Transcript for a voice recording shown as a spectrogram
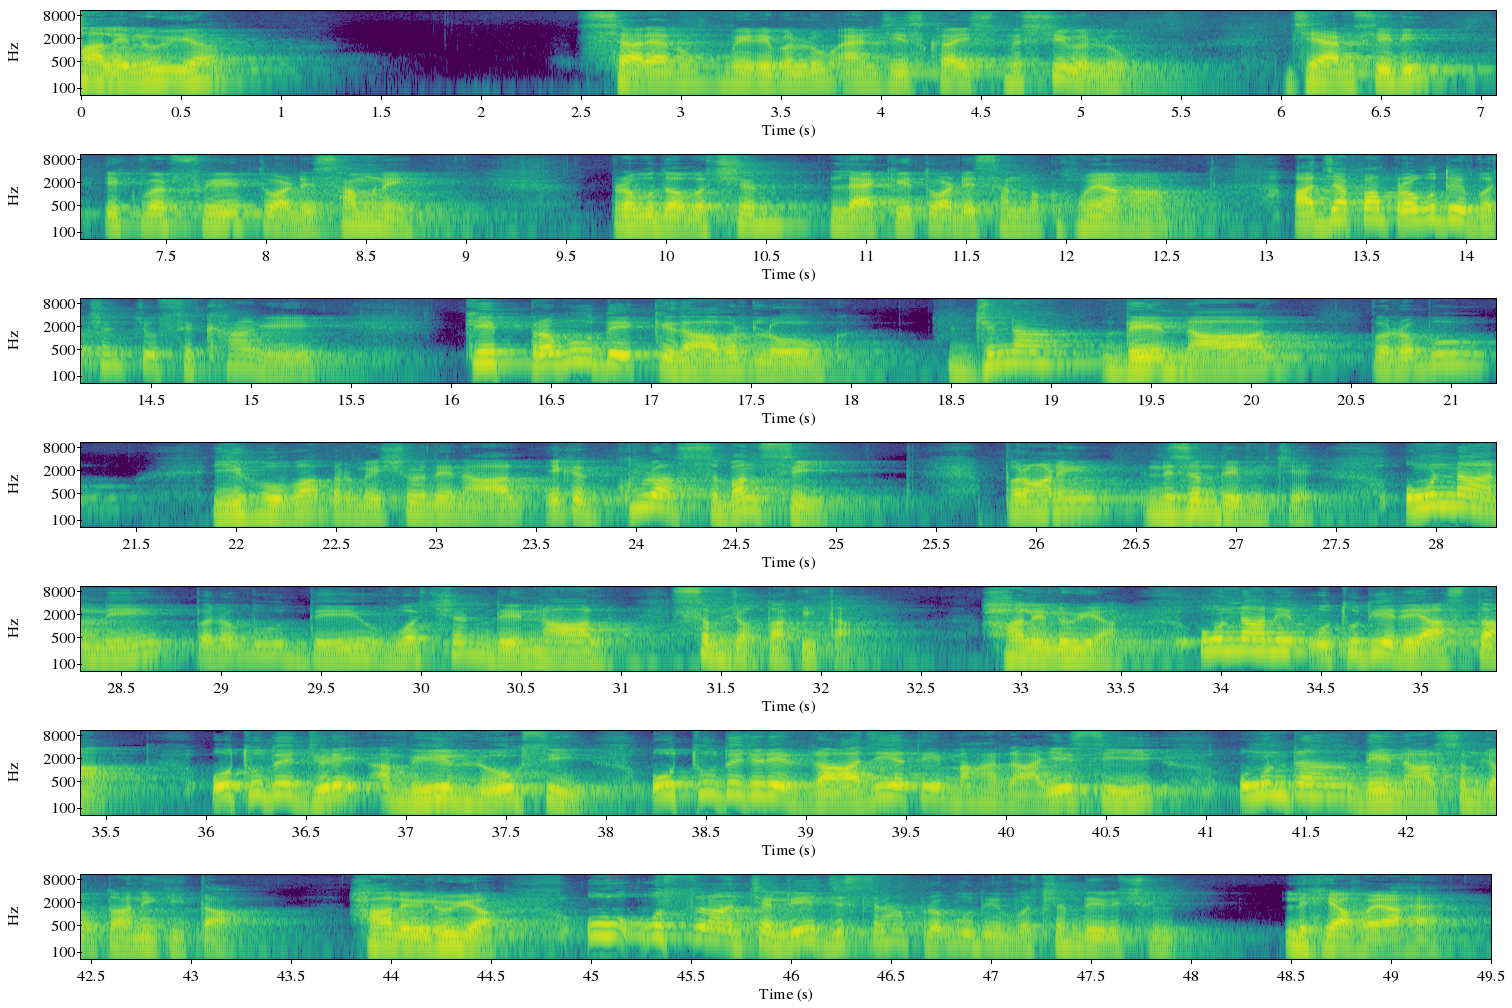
Hallelujah ਸਾਰਿਆਂ ਨੂੰ ਮੇਰੇ ਵੱਲੋਂ ਐਂਡ ਜੀਸ ਕ੍ਰਾਈਸਟ ਮਿਸਟਰੀ ਵੱਲੋਂ ਜੈਮਸੀ ਦੀ ਇੱਕ ਵਾਰ ਫੇਰ ਤੁਹਾਡੇ ਸਾਹਮਣੇ ਪ੍ਰਭੂ ਦਾ ਵਚਨ ਲੈ ਕੇ ਤੁਹਾਡੇ ਸਨਮੁਖ ਹੋਇਆ ਹਾਂ। ਅੱਜ ਆਪਾਂ ਪ੍ਰਭੂ ਦੇ ਵਚਨ ਚੋਂ ਸਿੱਖਾਂਗੇ ਕਿ ਪ੍ਰਭੂ ਦੇ ਕਿਦਾਵਰ ਲੋਕ ਜਿਨ੍ਹਾਂ ਦੇ ਨਾਲ ਪ੍ਰਭੂ ਯਹੋਵਾ ਪਰਮੇਸ਼ਵਰ ਦੇ ਨਾਲ ਇੱਕ ਗੂੜਾ ਸਬੰਧ ਸੀ ਪੁਰਾਣੇ ਨਿਜ਼ਮ ਦੇ ਵਿੱਚ ਉਹਨਾਂ ਨੇ ਪ੍ਰਭੂ ਦੇ ਵਚਨ ਦੇ ਨਾਲ ਸਮਝੌਤਾ ਕੀਤਾ। ਹਾਲੇਲੂਇਆ। ਉਹਨਾਂ ਨੇ ਉਥੋਂ ਦੀਆਂ ਰਿਆਸਤਾਂ, ਉਥੋਂ ਦੇ ਜਿਹੜੇ ਅਮੀਰ ਲੋਕ ਸੀ, ਉਥੋਂ ਦੇ ਜਿਹੜੇ ਰਾਜੇ ਅਤੇ ਮਹਾਰਾਜੇ ਸੀ, ਉਹਨਾਂ ਦੇ ਨਾਲ ਸਮਝੌਤਾ ਨਹੀਂ ਕੀਤਾ। ਹਾਲੇਲੂਇਆ। ਉਹ ਉਸ ਤਰ੍ਹਾਂ ਚੱਲੇ ਜਿਸ ਤਰ੍ਹਾਂ ਪ੍ਰਭੂ ਦੇ ਵਚਨ ਦੇ ਵਿੱਚ ਲਿਖਿਆ ਹੋਇਆ ਹੈ।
